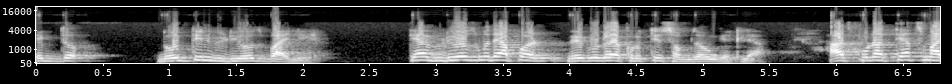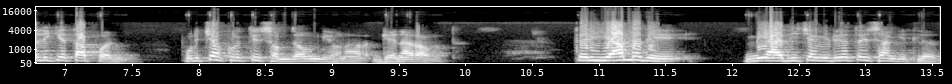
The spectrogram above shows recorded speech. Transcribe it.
एक दो दोन तीन व्हिडिओज पाहिले. त्या व्हिडिओजमध्ये आपण वेगवेगळ्या कृती समजावून घेतल्या. आज पुन्हा त्याच मालिकेत आपण पुढच्या कृती समजावून घेणार घेणार आहोत. तर यामध्ये मी आधीच्या व्हिडिओतही सांगितलं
